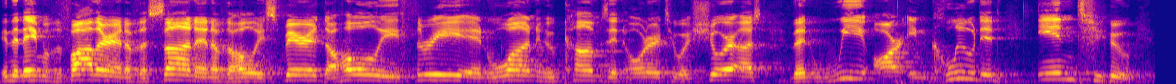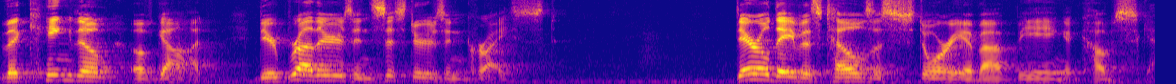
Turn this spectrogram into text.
In the name of the Father, and of the Son, and of the Holy Spirit, the Holy Three in One, who comes in order to assure us that we are included into the kingdom of God. Dear brothers and sisters in Christ, Daryl Davis tells a story about being a Cub Scout.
